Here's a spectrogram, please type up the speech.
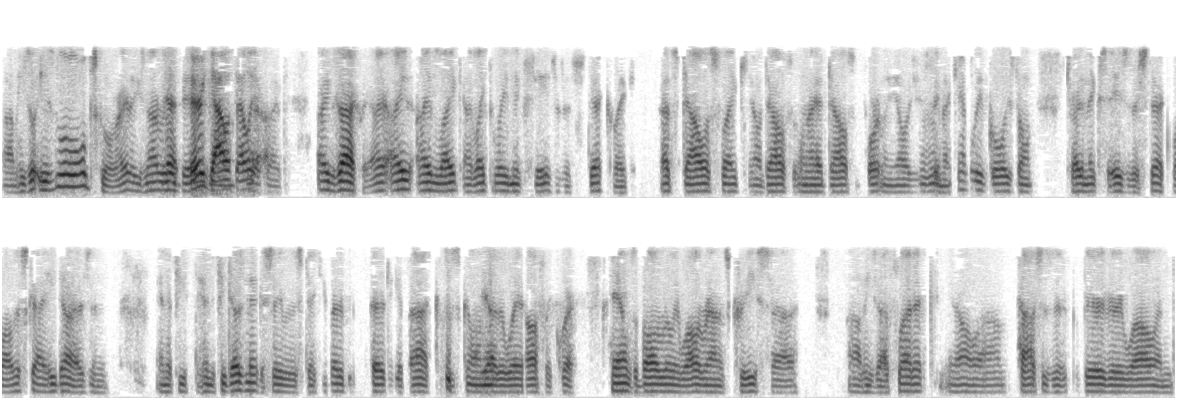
Um, he's he's a little old school, right? He's not really Yeah, big. very Dallas Eliuk like. Exactly. I, I I like I like the way he makes saves with his stick. Like that's Dallas like, you know, Dallas when I had Dallas in Portland, you know, you Mhm. say, I can't believe goalies don't try to make saves with their stick. Well this guy he does and and if he and if he does make a save with his stick, you better be prepared to get back because it's going Yeah. the other way awfully quick. Handles the ball really well around his crease. Uh, um, he's athletic, you know, um, passes it very very well, and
